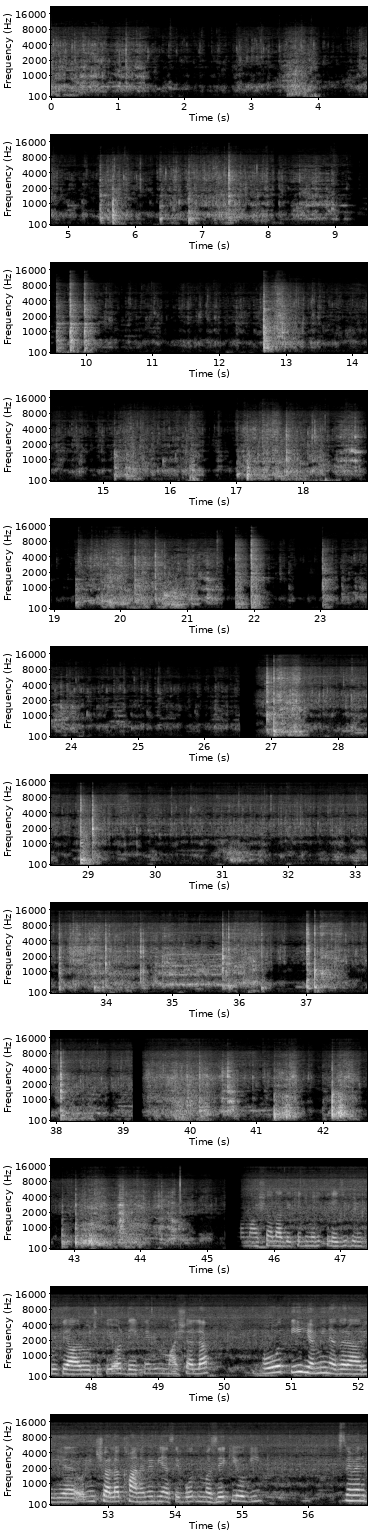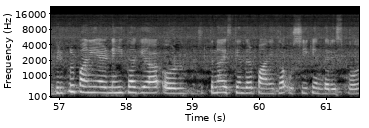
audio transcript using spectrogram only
माशाल्लाह, देखिए जी, मेरी कलेजी बिल्कुल तैयार हो चुकी है और देखने में भी माशाल्लाह बहुत ही यमी नज़र आ रही है और इन खाने में भी ऐसे बहुत मज़े की होगी। इसमें मैंने बिल्कुल पानी ऐड नहीं था किया और जितना इसके अंदर पानी था उसी के अंदर इसको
